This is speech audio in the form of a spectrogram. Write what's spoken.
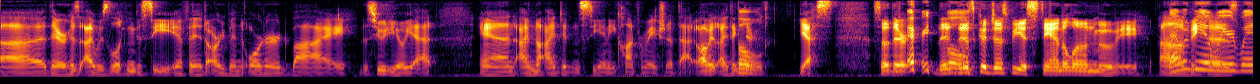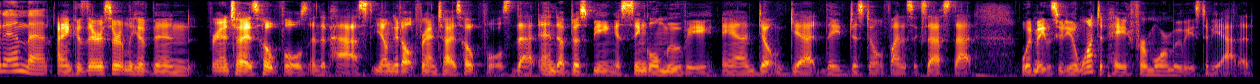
Uh, there has. I was looking to see if it had already been ordered by the studio yet, and I'm not. I didn't see any confirmation of that. Obviously, I think Bold. Yes, so there. Th- this could just be a standalone movie. Um, That would be a weird way to end that. I mean, because there certainly have been franchise hopefuls in the past, young adult franchise hopefuls that end up just being a single movie and don't get, they just don't find the success that would make the studio want to pay for more movies to be added.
